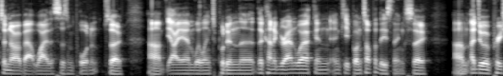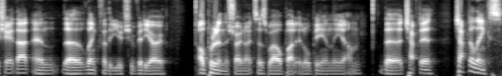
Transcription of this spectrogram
to know about why this is important. So, um, yeah, I am willing to put in the the kind of groundwork and and keep on top of these things. So, um, I do appreciate that, and the link for the YouTube video, I'll put it in the show notes as well, but it'll be in the um the chapter chapter links.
